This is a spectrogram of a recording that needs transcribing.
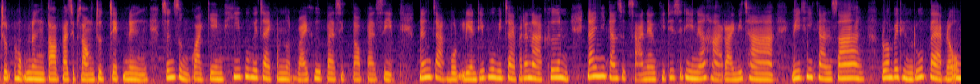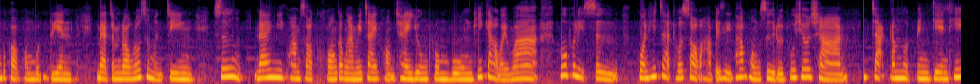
83.61 ต่อ 82.71 ซึ่งสูงกว่าเกณฑ์ที่ผู้วิจัยกำหนดไว้คือ 80 ต่อ 80 เนื่องจากบทเรียนที่ผู้วิจัยพัฒนาขึ้น ได้มีการศึกษาแนวคิดทฤษฎีเนื้อหารายวิชา วิธีการสร้าง รวมไปถึงรูปแบบและองค์ประกอบของบทเรียน แบบจำลองโลกเสมือนจริง ซึ่งได้มีความสอดคล้องกับงานวิจัยของชัยยงพรหมบุงที่กล่าวไว้ว่าผู้ผลิตสื่อควรที่จะทดสอบหาประสิทธิภาพของสื่อโดยผู้เชี่ยวชาญ จะกำหนดเป็นเกณฑ์ที่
